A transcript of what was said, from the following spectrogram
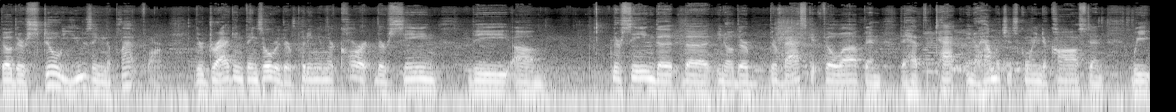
though they're still using the platform, they're dragging things over, they're putting in their cart, they're seeing the, um, they're seeing the, the you know their their basket fill up and they have the tax you know how much it's going to cost and we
